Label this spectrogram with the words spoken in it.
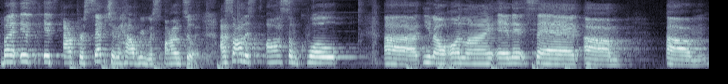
but it's it's our perception how we respond to it. I saw this awesome quote, uh, you know, online, and it said, um, um,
